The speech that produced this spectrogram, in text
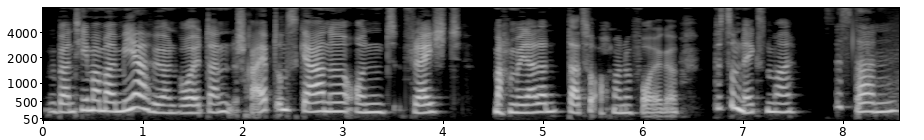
über ein Thema mal mehr hören wollt, dann schreibt uns gerne und vielleicht machen wir dann dazu auch mal eine Folge. Bis zum nächsten Mal. Bis dann.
